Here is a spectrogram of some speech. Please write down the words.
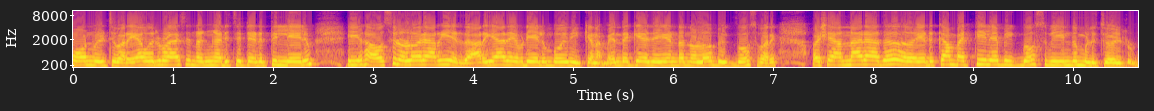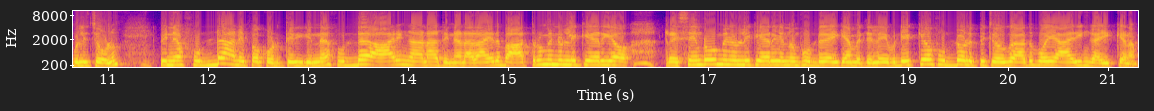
ഫോൺ വിളിച്ച് പറയുക ഒരു പ്രാവശ്യം റിങ് അടിച്ചിട്ട് എടുത്തില്ലേലും ഈ ഹൗസിലുള്ളവർ അറിയരുത്. അറിയാതെ എവിടെയെങ്കിലും പോയി നിൽക്കണം എന്തൊക്കെയാണ് ചെയ്യേണ്ടതെന്നുള്ളത് ബിഗ് ബോസ് പറയും. പക്ഷേ അന്നേരം അത് എടുക്കാൻ പറ്റിയില്ലേ ബിഗ് ബോസ് വീണ്ടും വിളിച്ചോ വിളിച്ചോളും. പിന്നെ ഫുഡാണ് ഇപ്പോൾ കൊടുത്തിരിക്കുന്നത്. ഫുഡ് ആരും കാണാതെ തിന്നണം അതായത് ബാത്റൂമിനുള്ളിൽ കയറിയോ ഡ്രസ്സിംഗ് റൂമിനുള്ളിൽ കയറിയോ ഒന്നും ഫുഡ് കഴിക്കാൻ പറ്റില്ല. എവിടെയൊക്കെയോ ഫുഡ് ഒളിപ്പിച്ച് നോക്കുക അത് പോയി ആരും കഴിക്കണം.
